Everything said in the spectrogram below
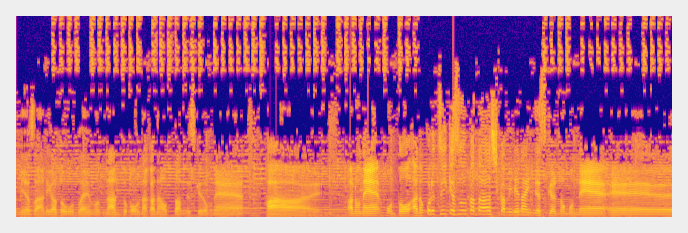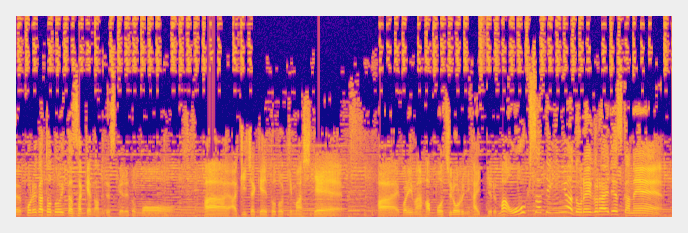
ね、皆さんありがとうございます。なんとかお腹治ったんですけどもね。はい。あのね、本当あの、これツイキャスの方しか見れないんですけれどもね、えー、これが届いた鮭なんですけれども、はい、秋鮭届きまして、はい。これ今発泡スチロールに入ってる。まあ、大きさ的にはどれぐらいですかね。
